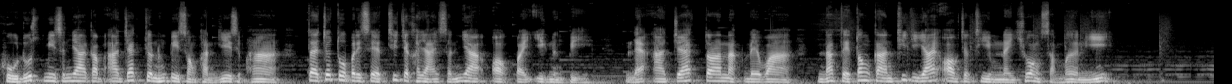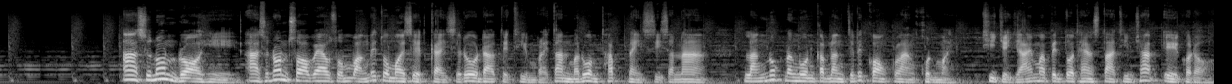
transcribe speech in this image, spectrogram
คูดุสมีสัญญากับอาแจ็คจนถึงปี 2025 แต่เจ้าตัวปฏิเสธที่จะขยายสัญญาออกไปอีกหนึ่งปี และอาแจ็คตระหนักได้ว่านักเตะต้องการที่จะย้ายออกจากทีมในช่วงซัมเมอร์นี้ อาร์เซนอลรอเฮอาร์เซนอลซอแววสมหวังได้ตัวมอยเซตไก่เซโรดาวเตะทีมไบรตันมาร่วมทัพในซีซั่นหน้า หลังนกนางนวลกำลังจะได้กองกลางคนใหม่ ที่จะย้ายมาเป็นตัวแทนสตาร์ทีมชาติเอกวาดอร์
